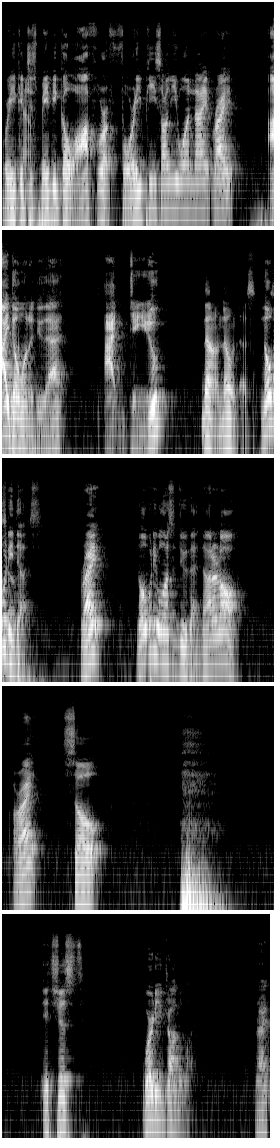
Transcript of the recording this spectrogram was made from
where he could No. just maybe go off for a forty piece on you one night, right? I don't want to do that. I do you? No, no one does. Nobody So, does, right? Nobody wants to do that. Not at all. All right. So it's just where do you draw the line, right?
